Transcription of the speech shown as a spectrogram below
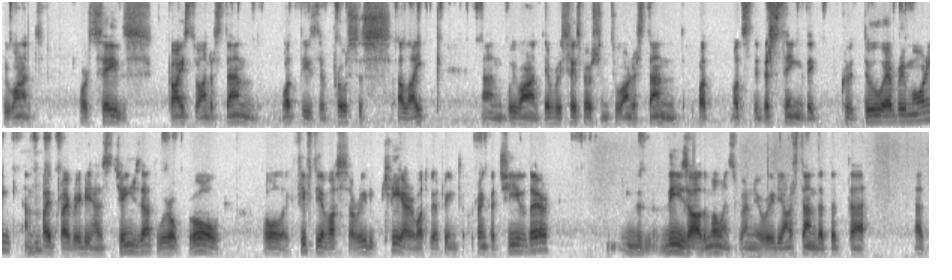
we wanted our sales guys to understand what is their process alike and we wanted every salesperson to understand what what's the best thing they could do every morning. And mm-hmm. pipedrive really has changed that. We're, we're, all all like 50 of us are really clear what we are trying to, trying to achieve there. These are the moments when you really understand that that uh, that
